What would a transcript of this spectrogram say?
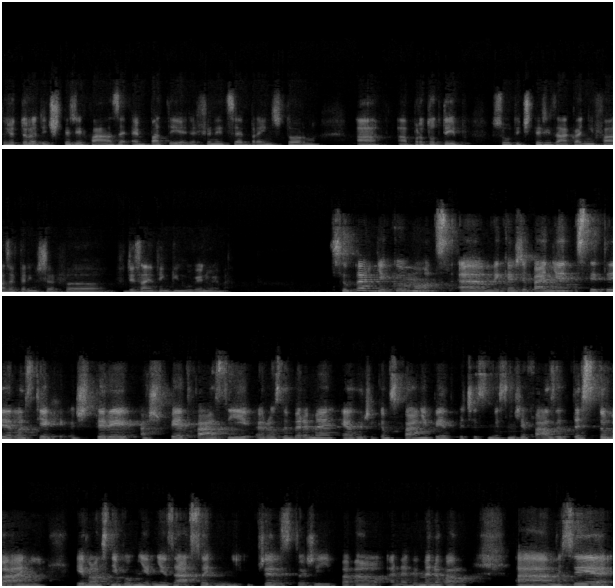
Takže tohle ty čtyři fáze, empatie, definice, brainstorm a, a prototyp, jsou ty čtyři základní fáze, kterým se v, v design thinkingu věnujeme. Super, děkuji moc. Eh, my každopádně si tyhle z těch čtyři až pět fází rozebereme. Já to říkám schválně pět, protože si myslím, že fáze testování je vlastně poměrně zásadní, přestože ji Pavel nevymenoval. A my si je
